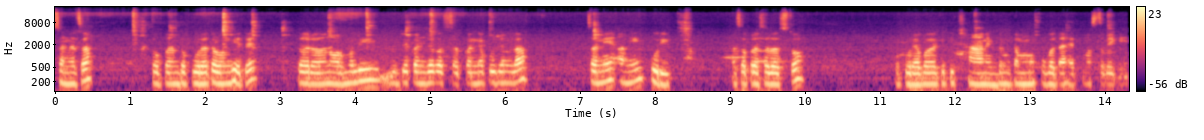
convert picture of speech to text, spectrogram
चण्याचा. तोपर्यंत पुरा तळून घेते. तर नॉर्मली जे कंजक असतात कन्यापूजनला चणे आणि पुरी असा प्रसाद असतो. तर पुऱ्या बघा किती छान एकदम टम्म फुगत आहेत मस्तपैकी.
